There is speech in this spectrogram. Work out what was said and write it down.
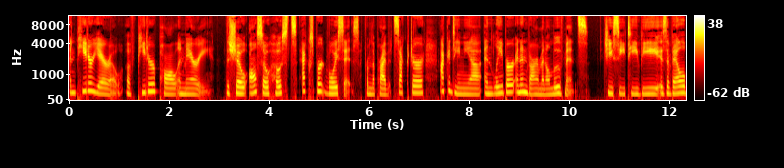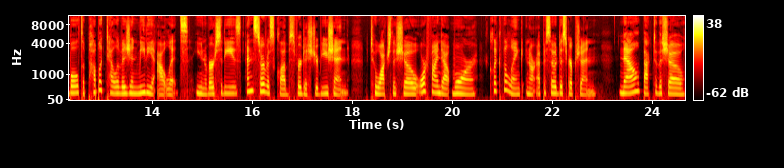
and Peter Yarrow of Peter, Paul, and Mary. The show also hosts expert voices from the private sector, academia, and labor and environmental movements. GCTV is available to public television media outlets, universities, and service clubs for distribution. To watch the show or find out more, click the link in our episode description. Now, back to the show.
